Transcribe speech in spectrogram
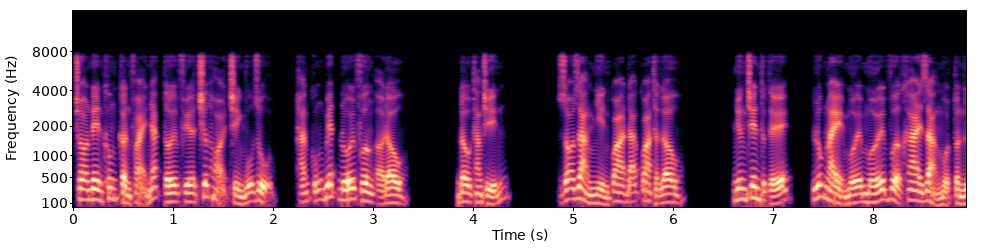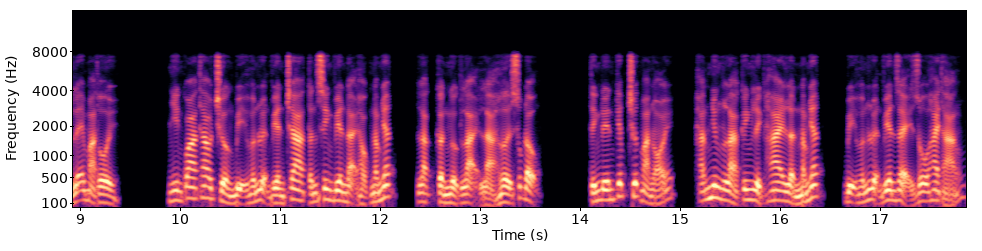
cho nên không cần phải nhắc tới phía trước hỏi trình vũ dụ, hắn cũng biết đối phương ở đâu. Đầu tháng chín, rõ ràng nhìn qua đã qua thật lâu, nhưng trên thực tế, lúc này mới mới vừa khai giảng một tuần lễ mà thôi nhìn qua thao trường bị huấn luyện viên tra tấn sinh viên đại học năm nhất, lạc cần ngược lại là hơi xúc động. Tính đến kiếp trước mà nói, hắn nhưng là kinh lịch hai lần năm nhất, bị huấn luyện viên dạy dỗ hai tháng.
